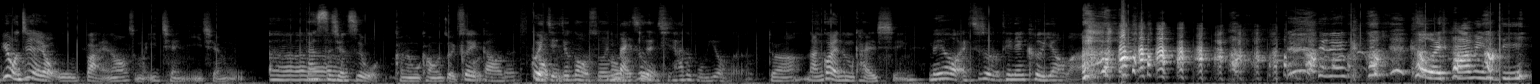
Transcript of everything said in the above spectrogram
因为我记得有五百，然后什么一千、一千五，呃，但四千是我可能我看过最高。最高的。柜姐就跟我说，你买这个其他都不用了。对啊，难怪你那么开心。没有，哎、就是我天天嗑药嘛，天天看看维他命 D，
